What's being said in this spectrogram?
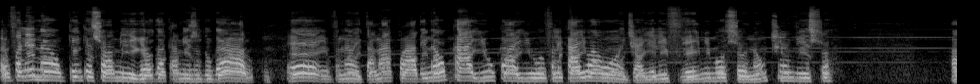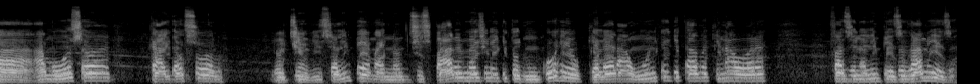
Aí eu falei, não, quem que é sua amiga? É o da camisa do galo? É, eu falei, não, ele tá na quadra. E não, caiu, caiu. Eu falei, caiu aonde? Aí ele veio e me mostrou, eu não tinha visto a, a moça cair ao solo. Eu tinha visto ela em pé, mas no disparo eu imaginei que todo mundo correu, porque ela era a única que estava aqui na hora fazendo a limpeza da mesa.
